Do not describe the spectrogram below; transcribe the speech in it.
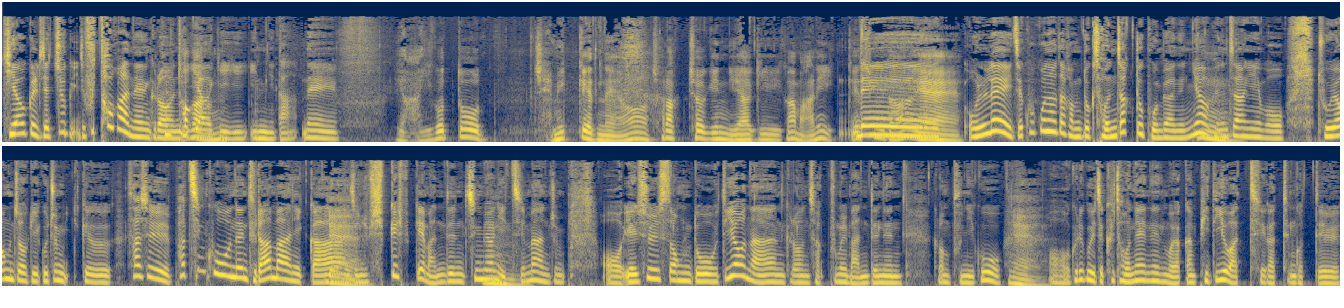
기억을 이제 쭉 이제 훑어가는 그런 훑어가는. 이야기입니다. 네. 야, 이것도 재밌겠네요. 철학적인 이야기가 많이 있겠습니다. 네. 예. 원래 이제 코코나다 감독 전작도 보면은요, 음. 굉장히 뭐 조형적이고 좀 그 사실 파친코는 드라마니까 예. 좀 쉽게 쉽게 만든 측면이 음. 있지만 좀 어, 예술성도 뛰어난 그런 작품을 만드는 그런 분이고, 예. 어 그리고 이제 그 전에는 뭐 약간 비디오 아트 같은 것들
